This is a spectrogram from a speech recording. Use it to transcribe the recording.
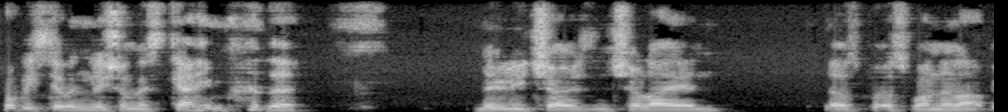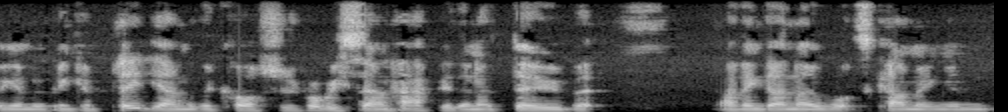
probably still English on this game, but the newly chosen Chilean does put us 1 0 up again. We've been completely under the cosh. I probably sound happier than I do, but I think I know what's coming, and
